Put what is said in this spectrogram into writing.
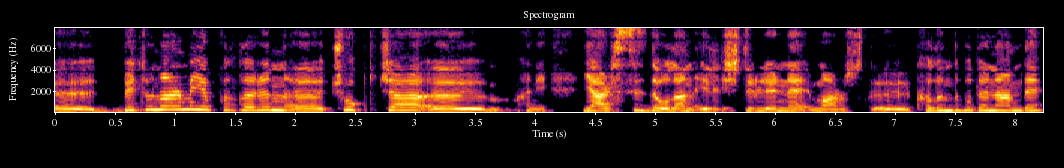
E, betonarme yapıların e, çokça e, hani yersiz de olan eleştirilerine maruz e, kalındı bu dönemde.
